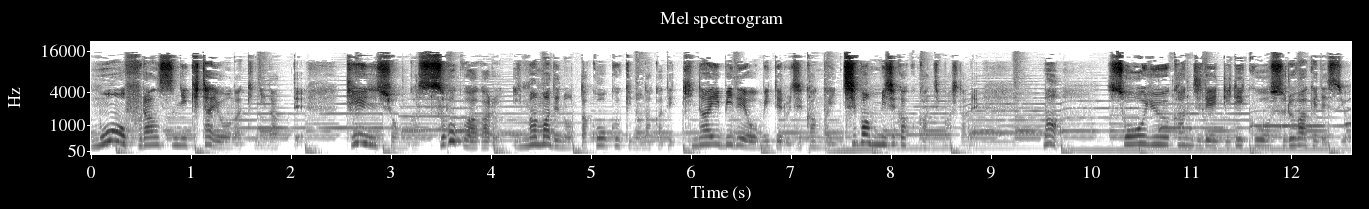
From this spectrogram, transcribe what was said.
もうフランスに来たような気になってテンションがすごく上がる。今まで乗った航空機の中で機内ビデオを見てる時間が一番短く感じましたね。まあそういう感じで離陸をするわけですよ。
